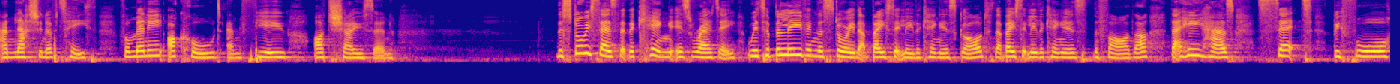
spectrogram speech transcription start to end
and gnashing of teeth. For many are called and few are chosen. The story says that the king is ready. We're to believe in the story that basically the king is God, that basically the king is the father, that he has set before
